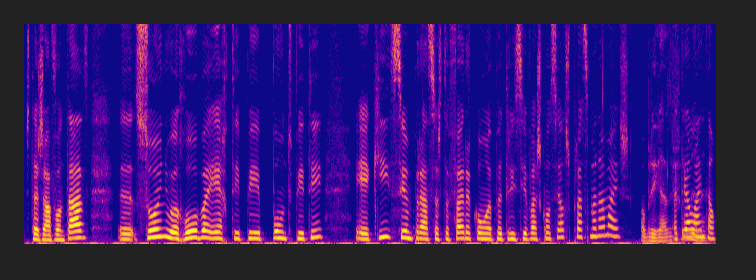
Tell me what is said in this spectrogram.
esteja à vontade. Uh, sonho.rtp.pt é aqui, sempre à sexta-feira, com a Patrícia Vasconcelos, para a semana a mais. Obrigada. Até lá então.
